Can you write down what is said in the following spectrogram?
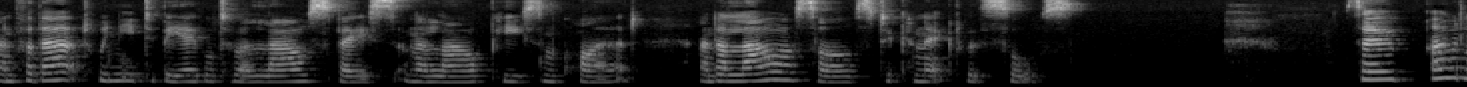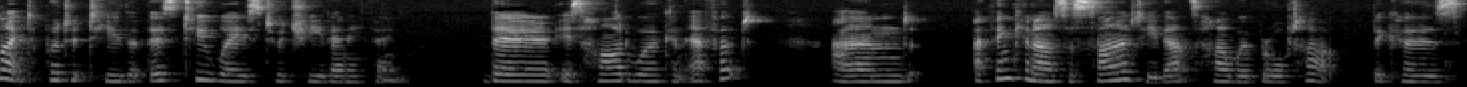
And for that, we need to be able to allow space and allow peace and quiet and allow ourselves to connect with Source. So I would like to put it to you that there's two ways to achieve anything there is hard work and effort and I think in our society that's how we're brought up because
